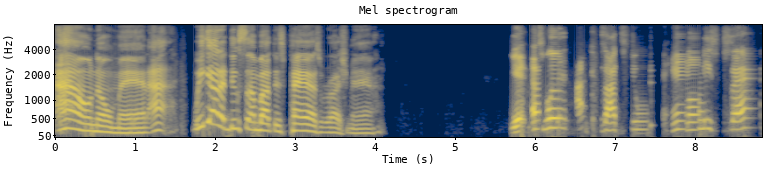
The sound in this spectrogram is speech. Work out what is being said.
I don't know, man. I we got to do something about this pass rush, man. Yeah, that's what I because I, tell you Anthony sack.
